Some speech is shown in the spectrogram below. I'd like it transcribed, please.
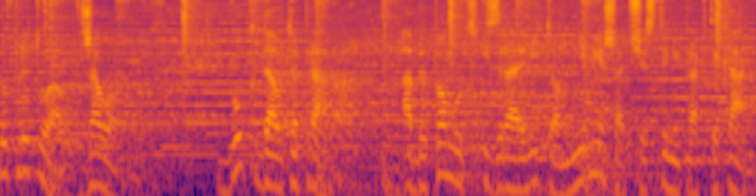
lub rytuałów żałobnych. Bóg dał te prawa, aby pomóc Izraelitom nie mieszać się z tymi praktykami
